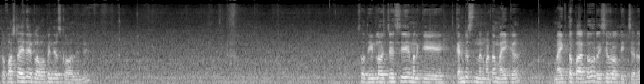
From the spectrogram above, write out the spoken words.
సో ఫస్ట్ అయితే ఇట్లా ఓపెన్ చేసుకోవాలి దీన్ని. సో దీంట్లో వచ్చేసి మనకి కనిపిస్తుంది అనమాట మైక్. మైక్తో పాటు రిసీవర్ ఒకటి ఇచ్చారు.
